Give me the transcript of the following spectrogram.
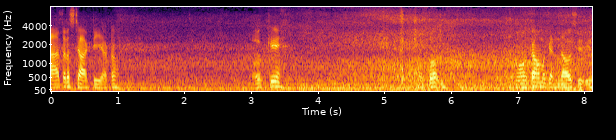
യാത്ര സ്റ്റാർട്ട് ചെയ്യാം കേട്ടോ. ഓക്കെ അപ്പോൾ നോക്കാം നമുക്ക് എന്താവും സ്ഥിതി.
